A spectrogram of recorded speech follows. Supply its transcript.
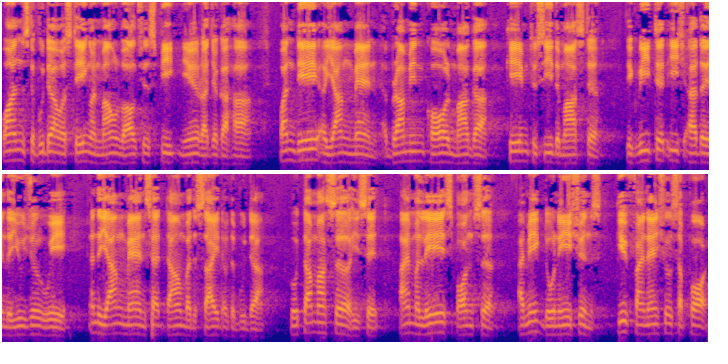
Once the Buddha was staying on Mount Vulture's Peak near Rajagaha. One day a young man, a Brahmin called Magha, came to see the master. They greeted each other in the usual way, and the young man sat down by the side of the Buddha. Gotama, sir, he said, I am a lay sponsor. I make donations, give financial support,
